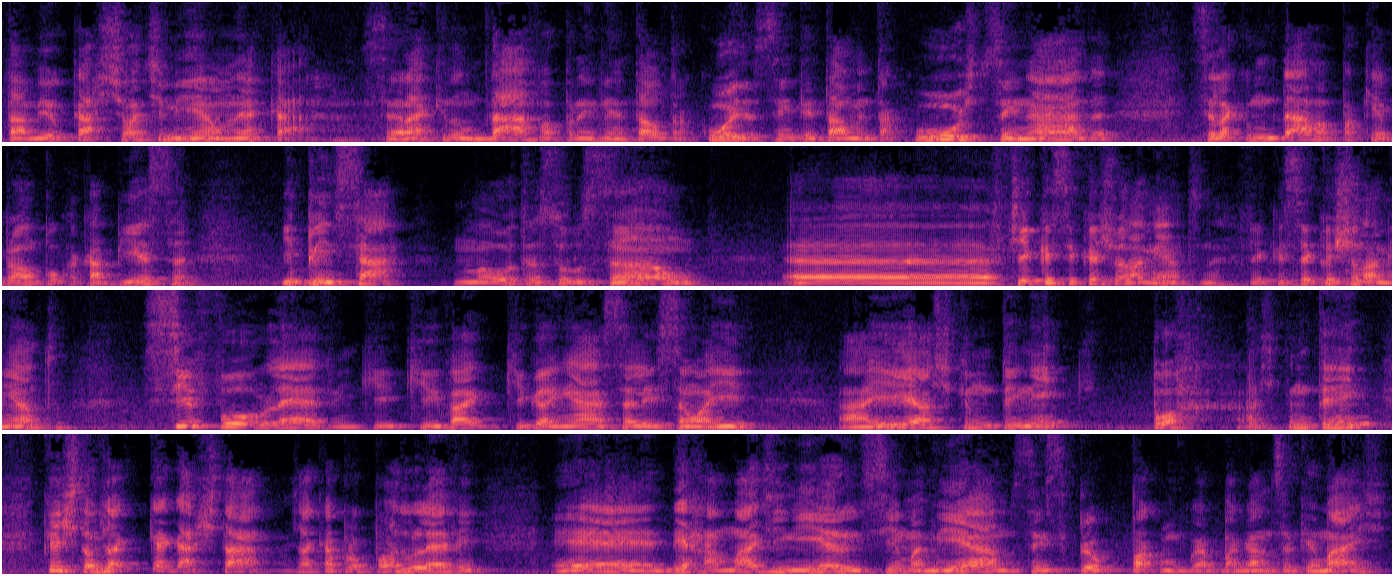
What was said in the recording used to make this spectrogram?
tá meio caixote mesmo, né, cara? Será que não dava para inventar outra coisa sem tentar aumentar custo, sem nada? Será que não dava para quebrar um pouco a cabeça e pensar numa outra solução? Uh, fica esse questionamento, né? Fica esse questionamento. Se for o Levin que, que vai que ganhar essa eleição aí, aí acho que não tem nem. Pô, acho que não tem nem questão. Já que quer gastar, já que a proposta do Levin é derramar dinheiro em cima mesmo, sem se preocupar com vai pagar, não sei o que mais,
